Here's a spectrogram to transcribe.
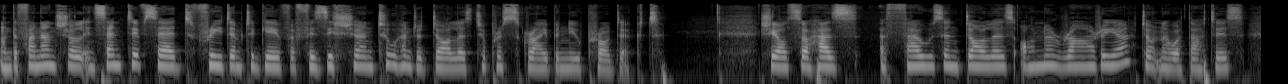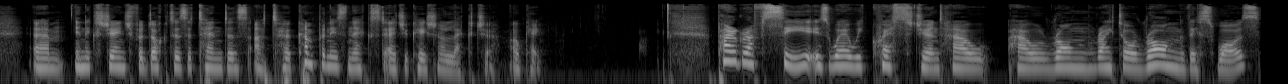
And the financial incentive said freedom to give a physician $200 to prescribe a new product. She also has a thousand dollars honoraria, don't know what that is, um, in exchange for doctor's attendance at her company's next educational lecture. Okay. Paragraph C is where we questioned how how wrong, right or wrong this was.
